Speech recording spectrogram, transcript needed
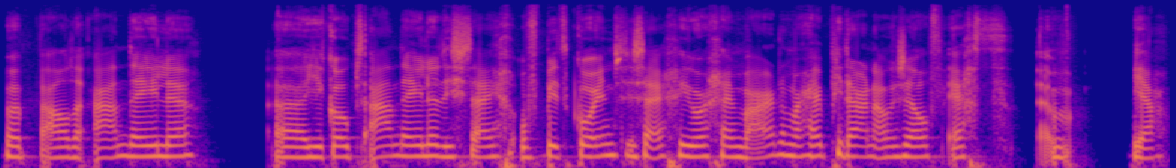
bepaalde aandelen. Uh, je koopt aandelen die stijgen, of bitcoins, die stijgen heel erg geen waarde. Maar heb je daar nou zelf echt, uh, ja,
